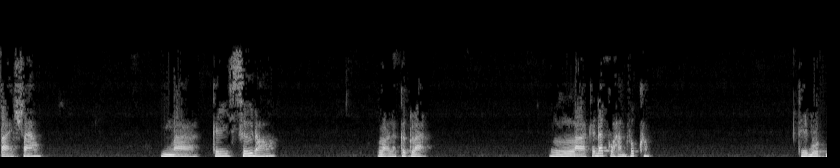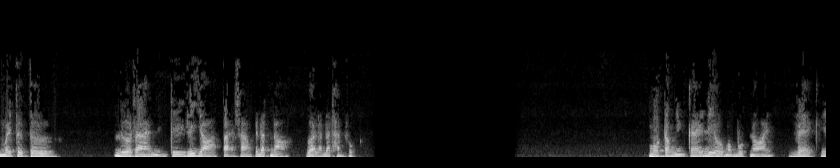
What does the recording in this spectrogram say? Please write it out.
tại sao mà cái xứ đó gọi là cực lạc là cái đất của hạnh phúc không? Thì Bụt mới từ từ đưa ra những cái lý do tại sao cái đất đó gọi là đất hạnh phúc. Một trong những cái điều mà Bụt nói về cái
